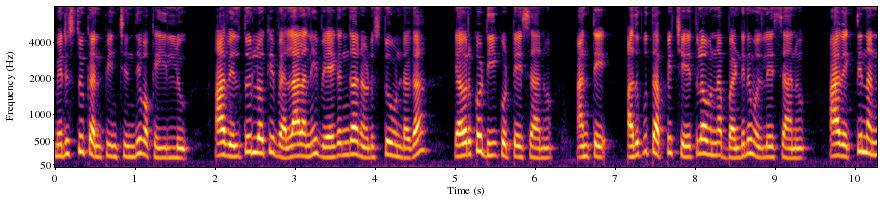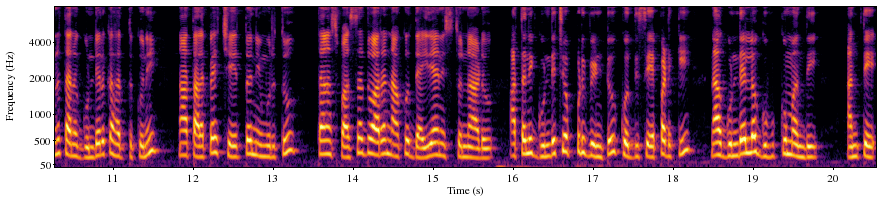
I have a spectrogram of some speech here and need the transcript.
మెరుస్తూ కనిపించింది ఒక ఇల్లు. ఆ వెలుతురులోకి వెళ్ళాలని వేగంగా నడుస్తూ ఉండగా ఎవరికో ఢీ కొట్టేశాను. అంతే అదుపు తప్పి చేతిలో ఉన్న బండిని వదిలేశాను. ఆ వ్యక్తి నన్ను తన గుండెలకు హత్తుకుని నా తలపై చేత్తో నిమురుతూ తన స్పర్శ ద్వారా నాకు ధైర్యాన్నిస్తున్నాడు. అతని గుండె చప్పుడు వింటూ కొద్దిసేపటికి నా గుండెల్లో గుబుక్కుమంది. అంతే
